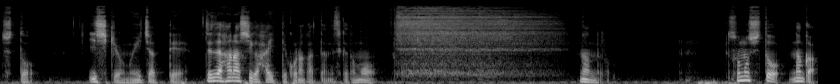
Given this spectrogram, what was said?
ちょっと意識を向いちゃって、全然話が入ってこなかったんですけども、なんだろう。その人、なんか、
